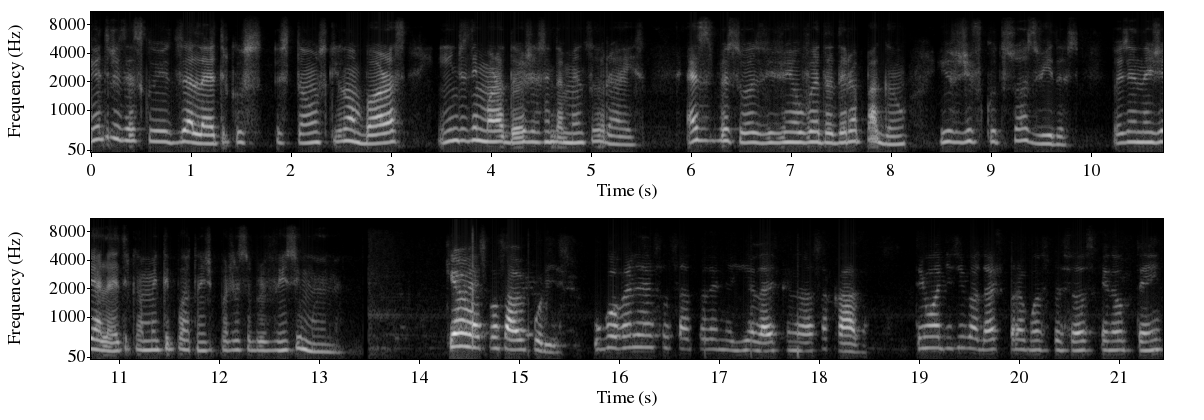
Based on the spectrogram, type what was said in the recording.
Entre os excluídos elétricos estão os quilombolas, índios e moradores de assentamentos rurais. Essas pessoas vivem o verdadeiro apagão e isso dificulta suas vidas, pois a energia elétrica é muito importante para a sobrevivência humana. Quem é o responsável por isso? O governo é responsável pela energia elétrica na nossa casa. Tem uma desigualdade para algumas pessoas que não têm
